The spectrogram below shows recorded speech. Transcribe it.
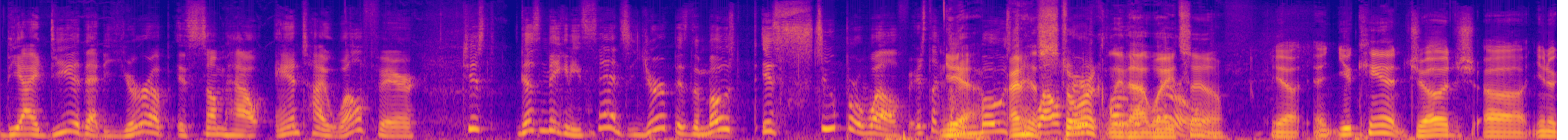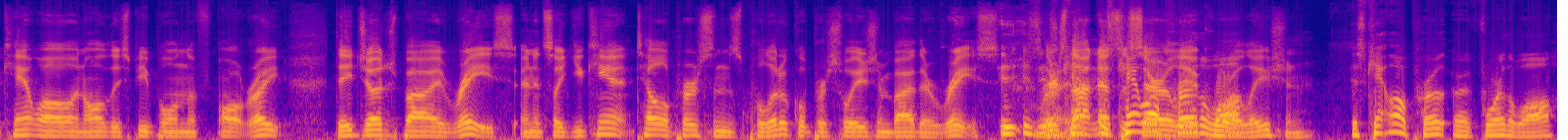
the idea that Europe is somehow anti-welfare just doesn't make any sense. Europe is the most is super welfare. It's like yeah, the most and historically that way world. too. Yeah, and you can't judge, uh, you know, Cantwell and all these people on the alt right. They judge by race, and it's like you can't tell a person's political persuasion by their race. Is- is There's Cant- not is necessarily a the wall? correlation. is Cantwell pro or for the wall?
